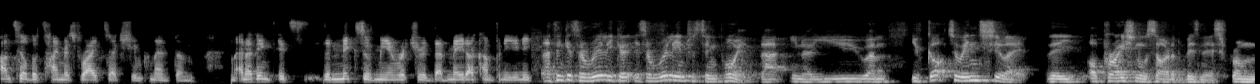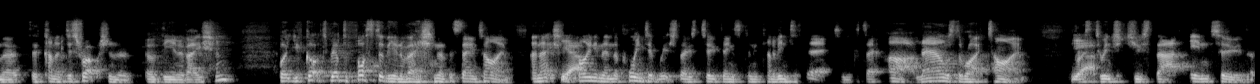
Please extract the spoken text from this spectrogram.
until the time is right to actually implement them. And I think it's the mix of me and Richard that made our company unique. I think it's a really good, it's a really interesting point that you know you um, you've got to insulate the operational side of the business from the, the kind of disruption of, of the innovation but you've got to be able to foster the innovation at the same time and actually yeah. finding then the point at which those two things can kind of intersect and you can say ah now's the right time for yeah. to introduce that into the,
